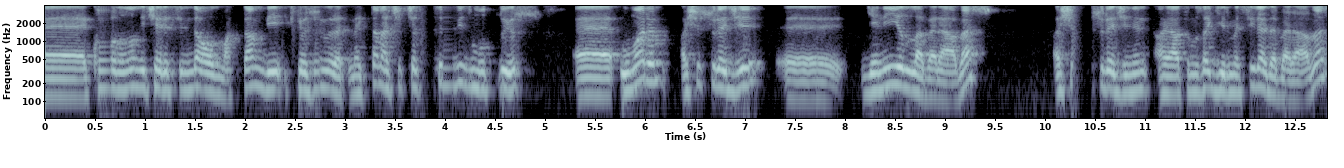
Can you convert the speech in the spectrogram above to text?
e, konunun içerisinde olmaktan, bir çözüm üretmekten açıkçası biz mutluyuz. E, umarım aşı süreci e, yeni yılla beraber, aşı sürecinin hayatımıza girmesiyle de beraber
